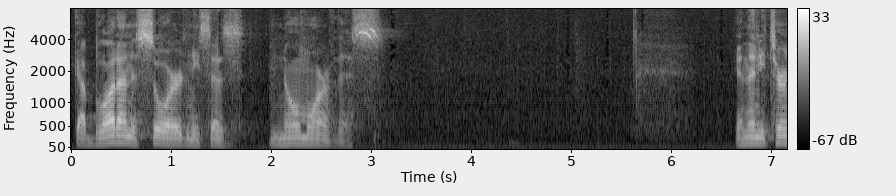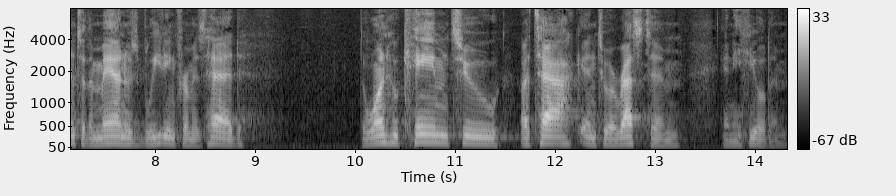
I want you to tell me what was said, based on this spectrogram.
got blood on his sword, and he says, No more of this. And then he turned to the man who's bleeding from his head, the one who came to attack and to arrest him, and he healed him.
